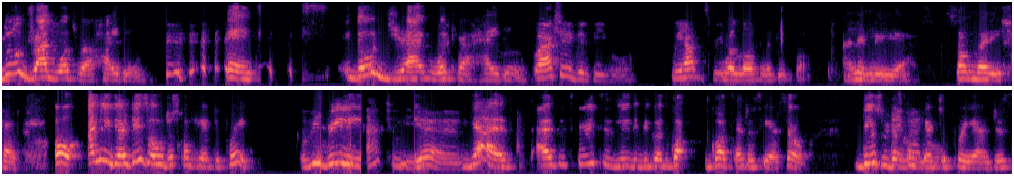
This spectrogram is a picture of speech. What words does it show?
don't drag what we're hiding. Thanks. Don't drag what we're hiding. We're actually good people. We have the spirit. We're lovely people. Hallelujah. Somebody shout. Oh, I mean, there are days where we just come here to pray. We Really, actually, yeah. yes, as the Spirit is leading, because God, God sent us here. So, days we just come here to pray and just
